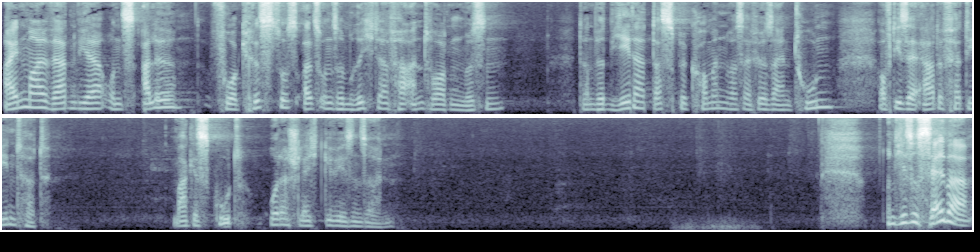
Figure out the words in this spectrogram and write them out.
Einmal werden wir uns alle vor Christus als unserem Richter verantworten müssen, dann wird jeder das bekommen, was er für sein Tun auf dieser Erde verdient hat. Mag es gut oder schlecht gewesen sein. Und Jesus selber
